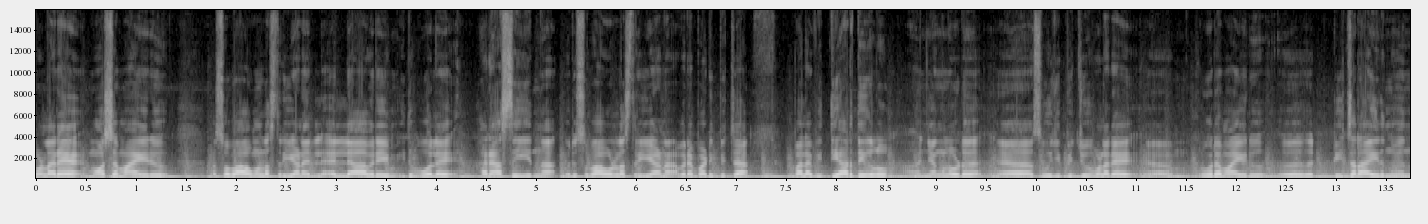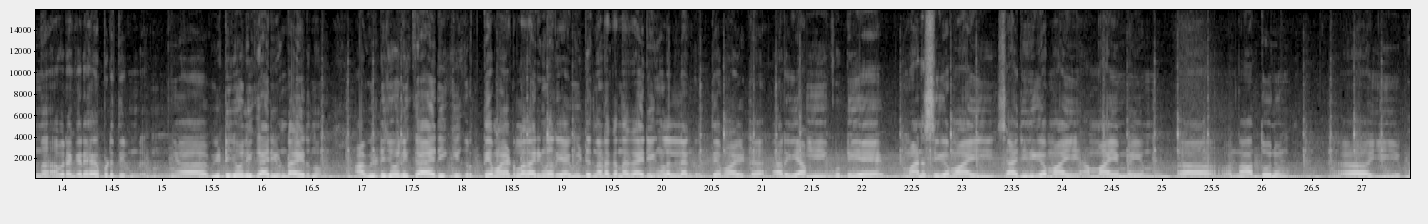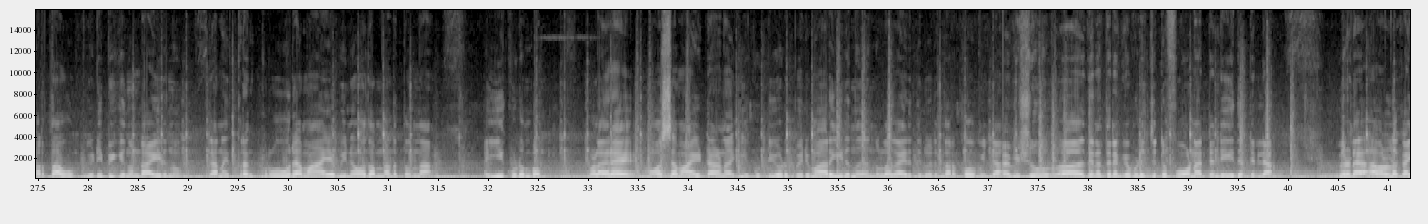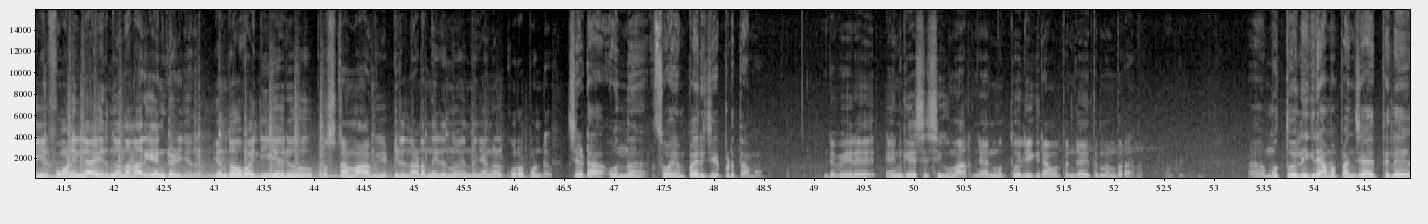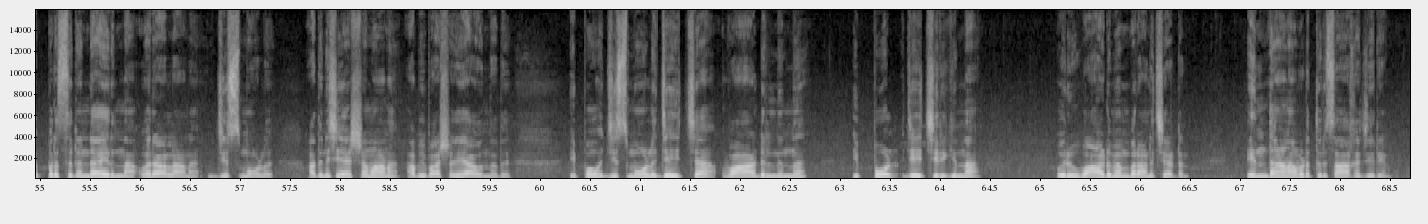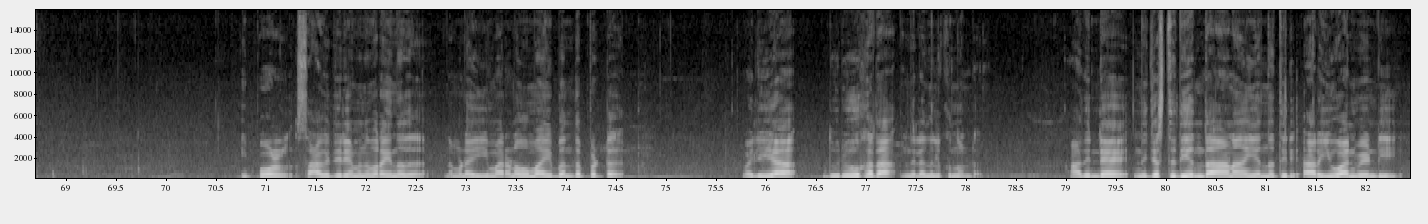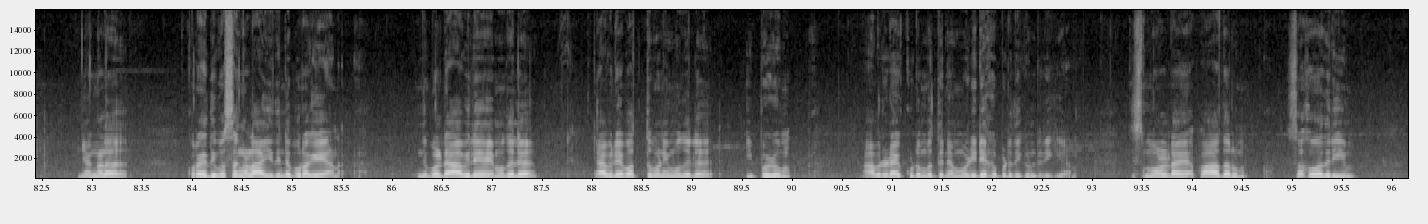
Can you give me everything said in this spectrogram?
വളരെ മോശമായൊരു സ്വഭാവമുള്ള സ്ത്രീയാണ്. എല്ലാവരെയും ഇതുപോലെ ഹരാസ് ചെയ്യുന്ന ഒരു സ്വഭാവമുള്ള സ്ത്രീയാണ്. അവരെ പഠിപ്പിച്ച പല വിദ്യാർത്ഥികളും ഞങ്ങളോട് സൂചിപ്പിച്ചു. വളരെ ക്രൂരമായൊരു ടീച്ചറായിരുന്നു എന്ന് അവരൊക്കെ രേഖപ്പെടുത്തിയിട്ടുണ്ട്. വീട്ടു ജോലിക്കാരി ഉണ്ടായിരുന്നു. ആ വീട്ടുജോലിക്കാരിക്ക് കൃത്യമായിട്ടുള്ള കാര്യങ്ങൾ അറിയാം. വീട്ടിൽ നടക്കുന്ന കാര്യങ്ങളെല്ലാം കൃത്യമായിട്ട് അറിയാം. ഈ കുട്ടിയെ മാനസികമായി ശാരീരികമായി അമ്മായിയമ്മയും നാത്തൂനും ഈ ഭർത്താവും പീഡിപ്പിക്കുന്നുണ്ടായിരുന്നു. കാരണം ഇത്രയും ക്രൂരമായ വിനോദം നടത്തുന്ന ഈ കുടുംബം വളരെ മോശമായിട്ടാണ് ഈ കുട്ടിയോട് പെരുമാറിയിരുന്നത് എന്നുള്ള കാര്യത്തിൽ ഒരു തർക്കവുമില്ല. വിഷു ദിനത്തിലൊക്കെ വിളിച്ചിട്ട് ഫോൺ അറ്റൻഡ് ചെയ്തിട്ടില്ല. ഇവരുടെ അവരുടെ കയ്യിൽ ഫോണില്ലായിരുന്നു എന്നാണ് അറിയാൻ കഴിഞ്ഞത്. എന്തോ വലിയൊരു പ്രശ്നം ആ വീട്ടിൽ നടന്നിരുന്നു എന്ന് ഞങ്ങൾ ഉറപ്പുണ്ട്. ചേട്ടാ ഒന്ന് സ്വയം പരിചയപ്പെടുത്താമോ? എന്റെ പേര് എൻ കെ ശശികുമാർ. ഞാൻ മുത്തോലി ഗ്രാമപഞ്ചായത്ത് മെമ്പറാണ്. മുത്തോലി ഗ്രാമപഞ്ചായത്തിൽ പ്രസിഡന്റായിരുന്ന ഒരാളാണ് ജിസ്മോൾ. അതിനുശേഷമാണ് അഭിഭാഷകയാവുന്നത്. ഇപ്പോൾ ജിസ്മോൾ ജയിച്ച വാർഡിൽ നിന്ന് ഇപ്പോൾ ജയിച്ചിരിക്കുന്ന ഒരു വാർഡ് മെമ്പറാണ് ചേട്ടൻ. എന്താണ് അവിടുത്തെ ഒരു സാഹചര്യം? ഇപ്പോൾ സാഹചര്യം എന്ന് പറയുന്നത് നമ്മുടെ ഈ മരണവുമായി ബന്ധപ്പെട്ട് വലിയ ദുരൂഹത നിലനിൽക്കുന്നുണ്ട്. അതിന്റെ നിജസ്ഥിതി എന്താണ് എന്ന് തിരി അറിയുവാൻ വേണ്ടി ഞങ്ങൾ കുറേ ദിവസങ്ങളായി ഇതിന്റെ പുറകെയാണ്. ഇന്നിപ്പോൾ രാവിലെ മുതൽ രാവിലെ പത്ത് മണി മുതൽ ഇപ്പോഴും അവരുടെ കുടുംബത്തിനെ മൊഴി രേഖപ്പെടുത്തിക്കൊണ്ടിരിക്കുകയാണ്. ഇസ്മോളുടെ ഫാദറും സഹോദരിയും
